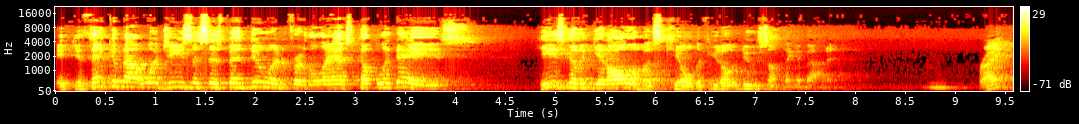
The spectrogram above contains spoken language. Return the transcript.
if you think about what Jesus has been doing for the last couple of days, he's going to get all of us killed if you don't do something about it. Right?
